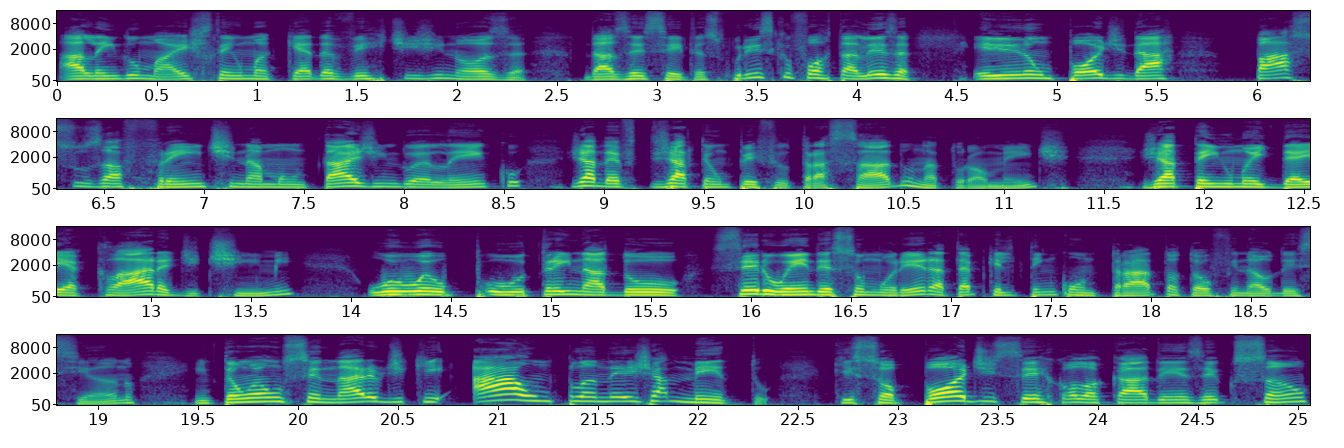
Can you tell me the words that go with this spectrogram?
além do mais, tem uma queda vertiginosa das receitas. Por isso que o Fortaleza, ele não pode dar passos à frente na montagem do elenco. Já deve já tem um perfil traçado, naturalmente. Já tem uma ideia clara de time. O, o, o treinador ser o Enderson Moreira, até porque ele tem contrato até o final desse ano. Então é um cenário de que há um planejamento que só pode ser colocado em execução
